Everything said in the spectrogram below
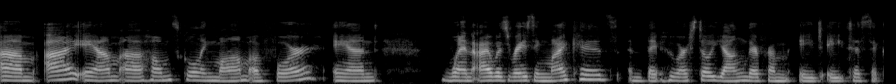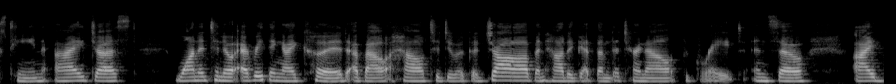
um, I am a homeschooling mom of four, and when I was raising my kids, and they, who are still young, they're from age eight to 16, I just wanted to know everything I could about how to do a good job and how to get them to turn out great. And so I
